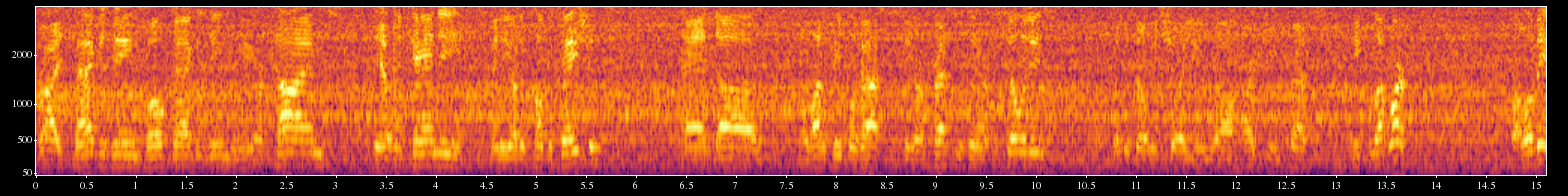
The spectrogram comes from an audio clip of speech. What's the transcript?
Brides Magazine, Vogue Magazine, the New York Times, The Daily Candy, many other publications. And uh, a lot of people have asked to see our presses and our facilities, so we thought we'd show you uh, our two press people at work. Follow me.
